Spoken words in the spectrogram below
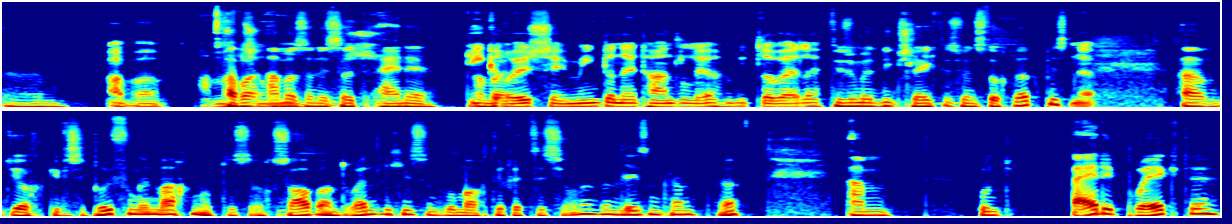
ähm, aber, Amazon, aber Amazon ist halt eine. Die Größe im Internethandel, ja, mittlerweile. Das ist immer nichts Schlechtes, wenn du doch dort bist. Ja. Ähm, die auch gewisse Prüfungen machen, ob das auch sauber und ordentlich ist und wo man auch die Rezessionen dann lesen kann. Ja. Ähm, und beide Projekte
